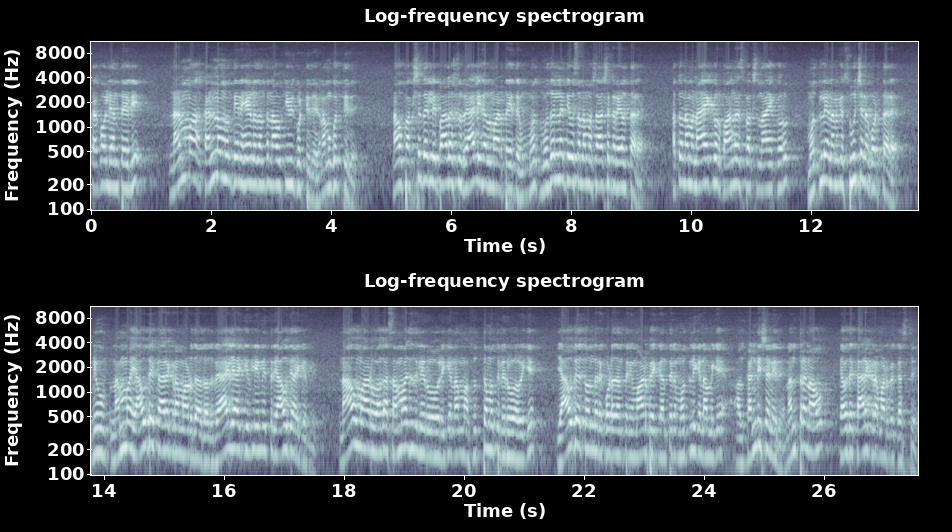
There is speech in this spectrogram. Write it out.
ತಗೊಳ್ಳಿ ಅಂತ ಹೇಳಿ ನಮ್ಮ ಕಣ್ಣ ಮುಂದೇನೆ ಹೇಳೋದಂತ ನಾವು ಕಿವಿ ಕೊಟ್ಟಿದ್ದೇವೆ, ನಮಗೆ ಗೊತ್ತಿದೆ. ನಾವು ಪಕ್ಷದಲ್ಲಿ ಭಾಳಷ್ಟು ರ್ಯಾಲಿಗಳು ಮಾಡ್ತಾ ಇದ್ದೇವೆ. ಮೊದಲನೇ ದಿವಸ ನಮ್ಮ ಶಾಸಕರು ಹೇಳ್ತಾರೆ, ಅಥವಾ ನಮ್ಮ ನಾಯಕರು, ಕಾಂಗ್ರೆಸ್ ಪಕ್ಷ ನಾಯಕರು ಮೊದಲೇ ನಮಗೆ ಸೂಚನೆ ಕೊಡ್ತಾರೆ, ನೀವು ನಮ್ಮ ಯಾವುದೇ ಕಾರ್ಯಕ್ರಮ ಮಾಡೋದಾದ್ರು ರ್ಯಾಲಿ ಆಗಿರಲಿ, ಇನ್ನಿತರ ಯಾವುದೇ ಆಗಿರಲಿ, ನಾವು ಮಾಡುವಾಗ ಸಮಾಜದಲ್ಲಿರುವವರಿಗೆ, ನಮ್ಮ ಸುತ್ತಮುತ್ತಲಿರುವವರಿಗೆ ಯಾವುದೇ ತೊಂದರೆ ಕೊಡದಂತೆ ನೀವು ಮಾಡಬೇಕಂತೇಳಿ ಮೊದಲಿಗೆ ನಮಗೆ ಅದು ಕಂಡೀಷನ್ ಇದೆ. ನಂತರ ನಾವು ಯಾವುದೇ ಕಾರ್ಯಕ್ರಮ ಮಾಡಬೇಕಷ್ಟೇ.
